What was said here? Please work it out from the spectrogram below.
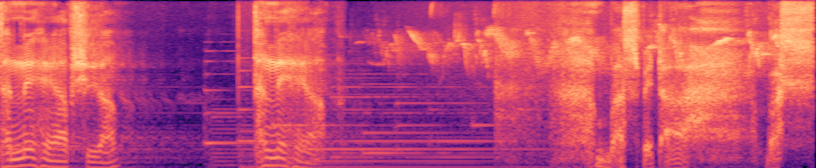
धन्य है आप श्री राम धन्य है आप। बस बेटा, बस।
